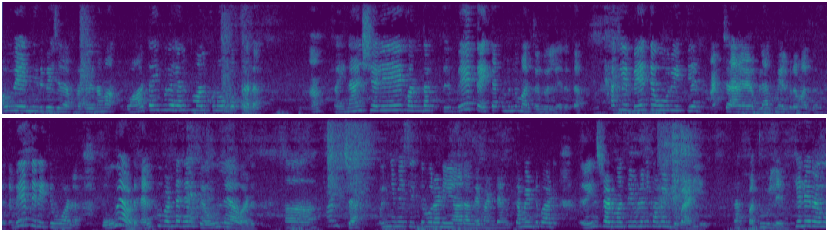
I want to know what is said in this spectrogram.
ಅವು ಬೇಜಾರ್ ಬೇಜಾರು ನಮ ನಮ್ಮ ಟೈಪ್ ದ ಹೆಲ್ಪ್ ಮಲ್ಪನವು ಗೊತ್ತದ ಫೈನಾನ್ಷಿಯಲೇ ಬಂದತ್ತು ಬೇತೆ ಐತಕೊಂಡು ಮಲ್ತೊಂದು ಒಳ್ಳೆಯದತ್ತ ಅಟ್ಲಿ ಬೇತೆ ಹೂ ರೀತಿಯ ಅಚ್ಚ ಬ್ಲ್ಯಾಕ್ ಮೇಲ್ ಬರ ಮಲ್ತೊಂದು ಬೇತೆ ರೀತಿ ಹೂ ಅಲ್ಲ. ಹೂವೇ ಅವಳು ಹೆಲ್ಪ್ ಬಂಡ ಹೆಲ್ಪ್ ಹೂವೇ ಅವಳು ಅಂಚ. ಒಂಜಿ ಮೆಸೇಜ್ ಮುರಣಿ ಯಾರವೇ ಮಂಡೆ ಕಮೆಂಟ್ ಪಾಡಿ. ಇನ್ಸ್ಟಾಡ್ ಮಲ್ತಿ ಕಮೆಂಟ್ ಪಾಡಿ. ರಪ್ಪ ತೂಲೆ ಕೆಲವರು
